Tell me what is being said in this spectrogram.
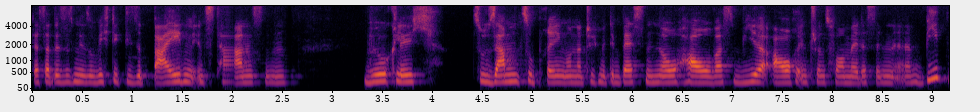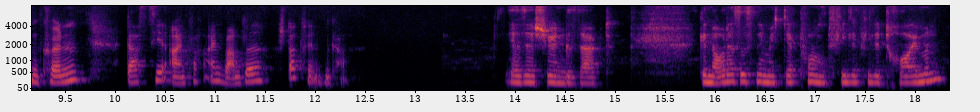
Deshalb ist es mir so wichtig, diese beiden Instanzen wirklich zusammenzubringen und natürlich mit dem besten Know-how, was wir auch in Transform Medicine äh, bieten können, dass hier einfach ein Wandel stattfinden kann. Sehr, sehr schön gesagt. Genau das ist nämlich der Punkt. Viele, viele träumen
